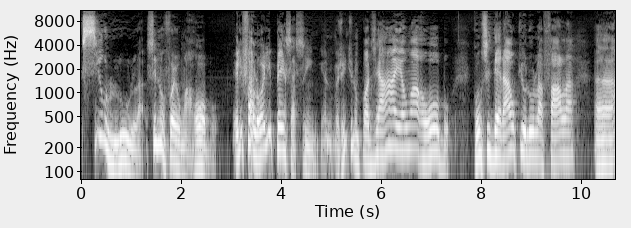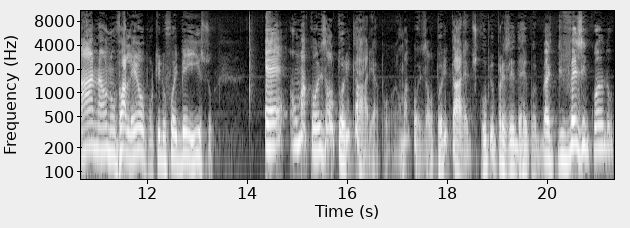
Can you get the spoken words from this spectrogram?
Se o Lula, se não foi um arrobo, ele falou, ele pensa assim. A gente não pode dizer, ah, é um arrobo. Considerar o que o Lula fala, ah, não, não valeu, porque não foi bem isso. É uma coisa autoritária, pô. É uma coisa autoritária. Desculpe o presidente da República, mas de vez em quando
